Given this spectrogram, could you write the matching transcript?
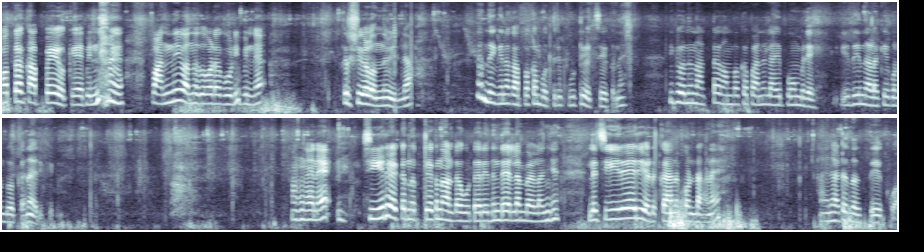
മൊത്തം കപ്പയൊക്കെ പിന്നെ പന്നി വന്നതോടെ കൂടി പിന്നെ കൃഷികളൊന്നുമില്ല. എന്തിങ്ങനെ കപ്പക്കം ഒത്തിരി കൂട്ടി വെച്ചേക്കുന്നേ? എനിക്ക് ഒന്ന് നട്ട കമ്പൊക്കെ പനലായി പോകുമ്പോഴേ ഇതിൽ നിന്ന് ഇളക്കി കൊണ്ടുവെക്കാനായിരിക്കും അങ്ങനെ ചീരയൊക്കെ നിർത്തിയേക്കുന്നുണ്ടോ കൂട്ടുകാർ ഇതിന്റെ എല്ലാം വിളഞ്ഞ് ഇതിന്റെ ചീരേരി എടുക്കാനെ കൊണ്ടാണ് അതിനായിട്ട് നിർത്തിയേക്കുക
